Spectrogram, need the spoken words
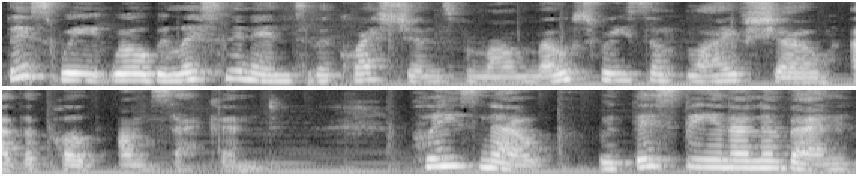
This week we'll be listening in to the questions from our most recent live show at the pub on 2nd. Please note, with this being an event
